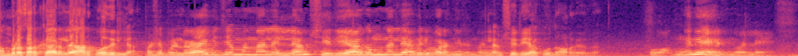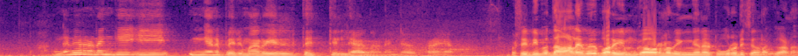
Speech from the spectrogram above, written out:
നമ്മുടെ സർക്കാരിലെ ആർക്കും അതില്ല. പക്ഷെ പിണറായി വിജയൻ വന്നാൽ എല്ലാം ശരിയാകും എന്നല്ലേ അവർ പറഞ്ഞിരുന്നത്? എല്ലാം ശരിയാക്കും എന്നാണ് പറഞ്ഞത്. ഓ അങ്ങനെയായിരുന്നു അല്ലേ? അങ്ങനെയാണെങ്കിൽ ഈ ഇങ്ങനെ പെരുമാറിയതിൽ തെറ്റില്ല എന്നാണ് എന്റെ അഭിപ്രായം. പക്ഷേ ഇനിയിപ്പോൾ നാളെ ഇവർ പറയും ഗവർണർ ഇങ്ങനെ ടൂർ അടിച്ച് നടക്കുകയാണ്.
